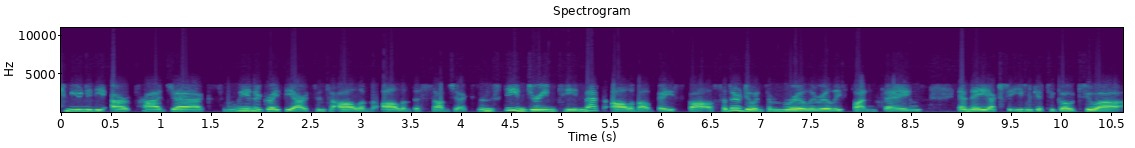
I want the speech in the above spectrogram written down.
community art projects. We integrate the arts into all of all of the subjects. And the STEAM Dream Team, that's all about baseball. So they're doing some really, really fun things. And they actually even get to go to a,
